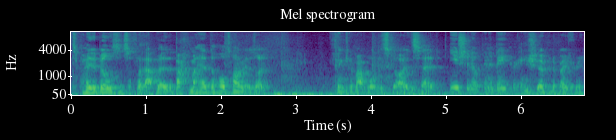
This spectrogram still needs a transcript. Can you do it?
to pay the bills and stuff like that. But at the back of my head, the whole time, it was like thinking about what this guy had said. You should open a bakery. You should open a bakery.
